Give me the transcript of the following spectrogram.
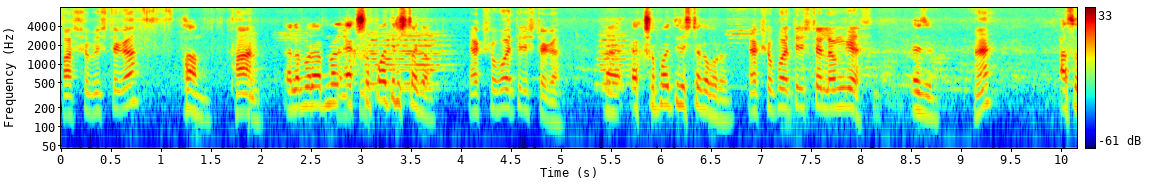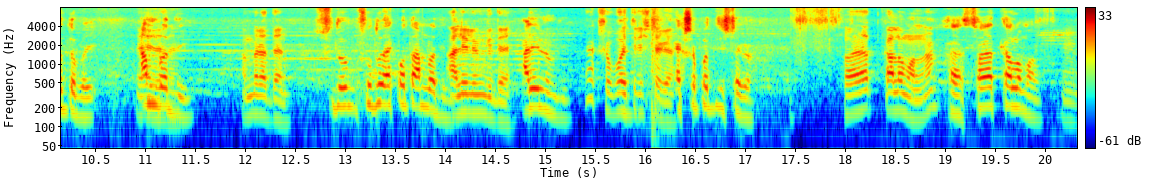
পাঁচশো বিশ টাকা? থান। থান। তাহলে পরে আপনার একশো পঁয়ত্রিশ টাকা। একশো পঁয়ত্রিশ টাকা। হ্যাঁ একশো পঁয়ত্রিশ টাকা পড়ে। একশো পঁয়ত্রিশটা লঙ্গি আছে। এই যে। হ্যাঁ? আছে তো ভাই। আমরা দিই আমরা দেন। শুধু শুধু এক কথা আমরা দিই। আলি লুঙ্গি দেয়। আলি লুঙ্গি। একশো পঁয়ত্রিশ টাকা। একশো পঁয়ত্রিশ টাকা। ছয়াত কালো মাল না? হ্যাঁ সয়াত কালো মাল। হুম।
